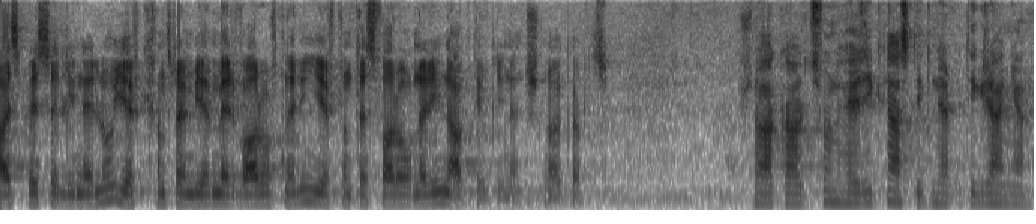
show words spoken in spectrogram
այսպես է լինելու եւ կխնդրեմ եւ մեր վարորդներին եւ տնտեսվարողներին ակտիվ լինեն։ Շնորհակալություն։ Շնորհակալություն Հերիկնաս Տիգրանյան։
